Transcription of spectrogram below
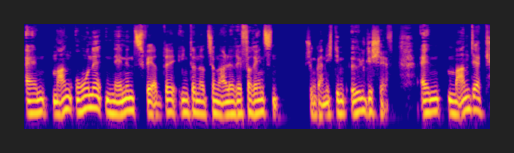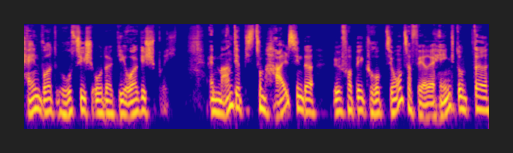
Ein Mann ohne nennenswerte internationale Referenzen. Schon gar nicht im Ölgeschäft. Ein Mann, der kein Wort Russisch oder Georgisch spricht. Ein Mann, der bis zum Hals in der ÖVP-Korruptionsaffäre hängt und äh,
